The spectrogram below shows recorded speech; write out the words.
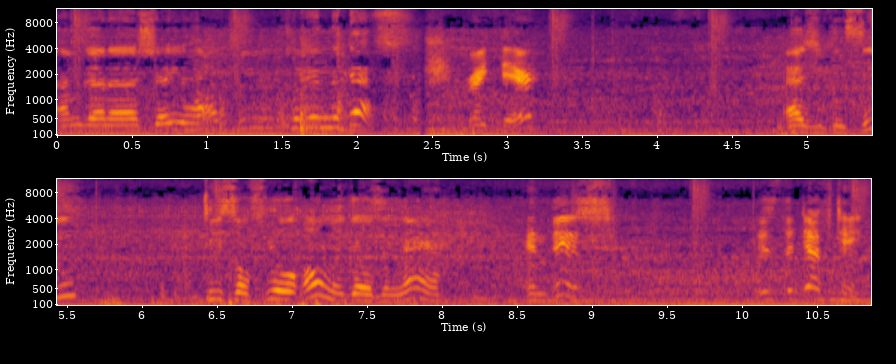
I'm gonna show you how to put in the DEF. Right there. As you can see, diesel fuel only goes in there. And this is the DEF tank.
